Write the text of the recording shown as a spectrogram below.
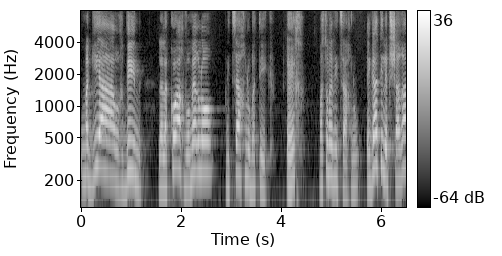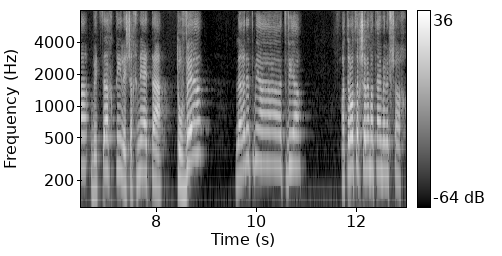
מגיע העורך דין ללקוח ואומר לו, ניצחנו בתיק. איך? מה זאת אומרת ניצחנו? הגעתי לפשרה והצלחתי לשכנע את התובע לרדת מהתביעה. אתה לא צריך לשלם 200 אלף ש"ח.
